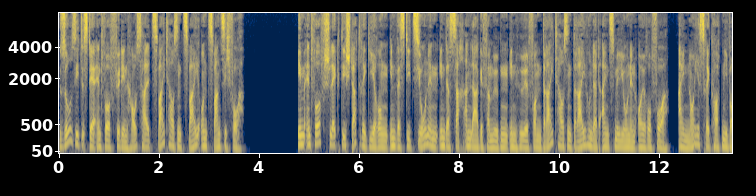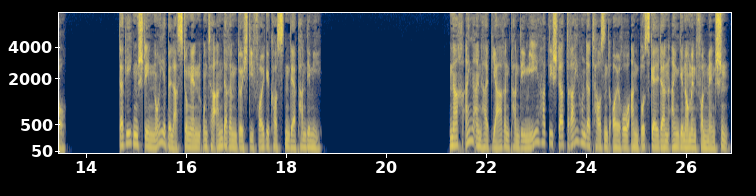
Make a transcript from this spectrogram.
So sieht es der Entwurf für den Haushalt 2022 vor. Im Entwurf schlägt die Stadtregierung Investitionen in das Sachanlagevermögen in Höhe von 3.301 Millionen Euro vor, ein neues Rekordniveau. Dagegen stehen neue Belastungen unter anderem durch die Folgekosten der Pandemie. Nach eineinhalb Jahren Pandemie hat die Stadt 300.000 Euro an Busgeldern eingenommen von Menschen,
